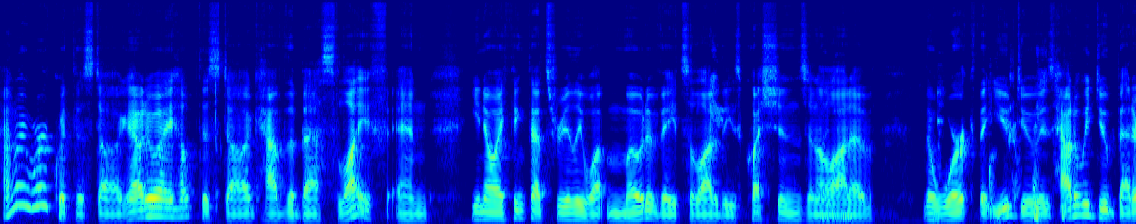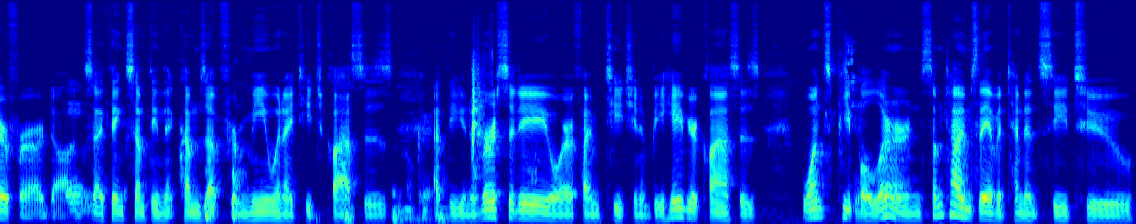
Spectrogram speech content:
how do I work with this dog? How do I help this dog have the best life? And, you know, I think that's really what motivates a lot of these questions and a lot mm-hmm. of the work that you do is how do we do better for our dogs? Mm. I think something that comes up for me when I teach classes Okay. at the university or if I'm teaching a behavior classes, once people learn, sometimes they have a tendency to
